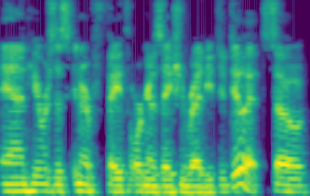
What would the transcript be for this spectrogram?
and here was this interfaith organization ready to do it. So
